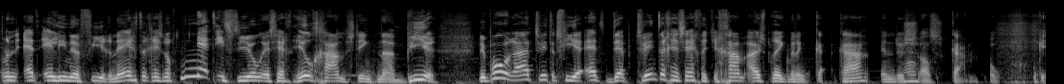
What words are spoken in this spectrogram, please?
En Ed Eline94 is nog net iets te jong en zegt heel Gaam stinkt naar bier. Deborah twittert via Ed Dep20 en zegt dat je Gaam uitspreekt met een K, K en dus als Kaam. Oh, oké.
